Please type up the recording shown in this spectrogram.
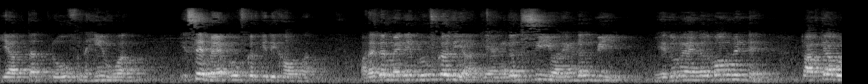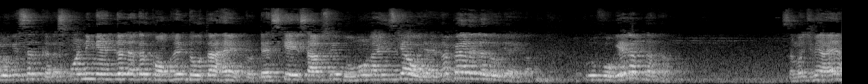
ये अब तक प्रूफ नहीं हुआ, इसे मैं प्रूफ करके दिखाऊँगा। और अगर मैंने प्रूफ कर दिया कि एंगल सी और एंगल बी ये दोनों एंगल कॉन्ग्रेंट है तो आप क्या बोलोगे, सर करस्पॉन्डिंग एंगल अगर कॉन्ग्रेंट होता है तो टेस्ट के हिसाब से दोनों लाइंस क्या हो जाएगा? पैरेलल हो जाएगा। तो प्रूफ हो गया ना अपना काम। समझ में आया?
